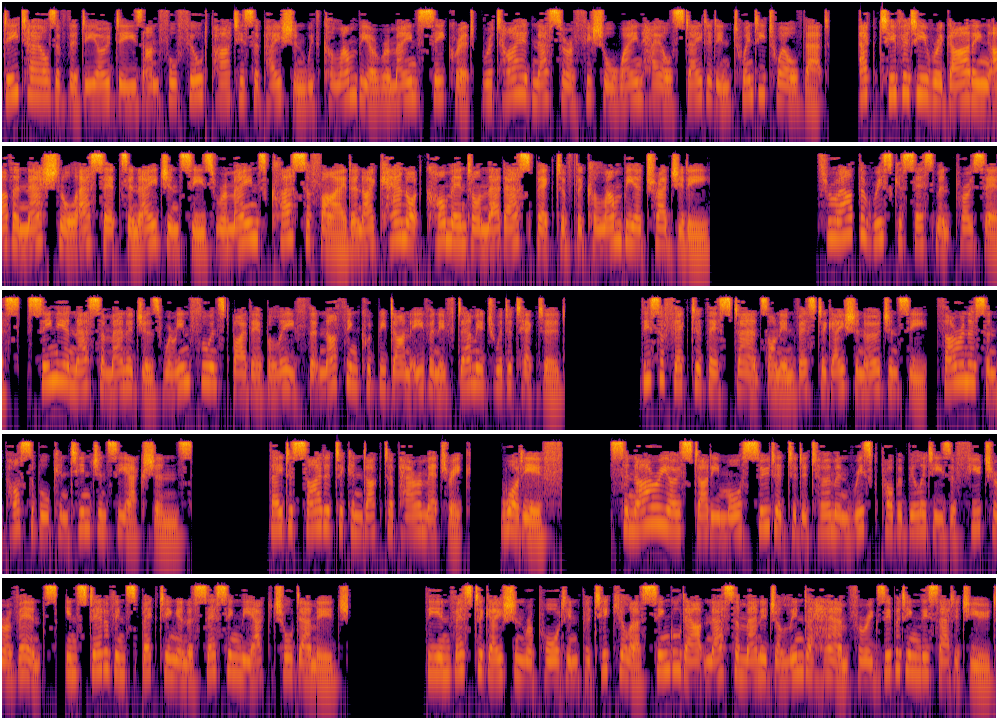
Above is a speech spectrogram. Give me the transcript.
Details of the DoD's unfulfilled participation with Columbia remain secret. Retired NASA official Wayne Hale stated in 2012 that Activity regarding other national assets and agencies remains classified and I cannot comment on that aspect of the Columbia tragedy. Throughout the risk assessment process, senior NASA managers were influenced by their belief that nothing could be done even if damage were detected. This affected their stance on investigation urgency, thoroughness and possible contingency actions. They decided to conduct a parametric what if scenario study more suited to determine risk probabilities of future events, instead of inspecting and assessing the actual damage. The investigation report in particular singled out NASA manager Linda Ham for exhibiting this attitude.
